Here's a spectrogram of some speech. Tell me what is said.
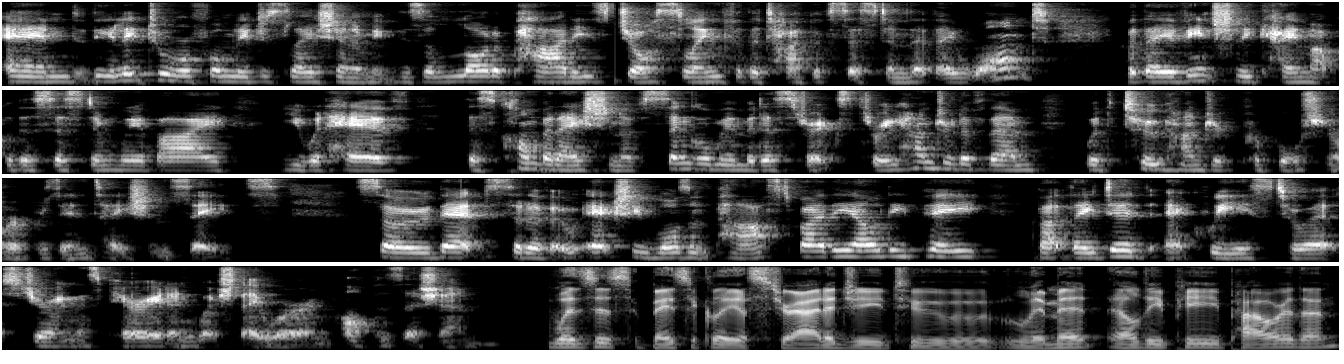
And the electoral reform legislation, I mean, there's a lot of parties jostling for the type of system that they want, but they eventually came up with a system whereby you would have this combination of single member districts, 300 of them, with 200 proportional representation seats. So that sort of actually wasn't passed by the LDP, but they did acquiesce to it during this period in which they were in opposition. Was this basically a strategy to limit LDP power then?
